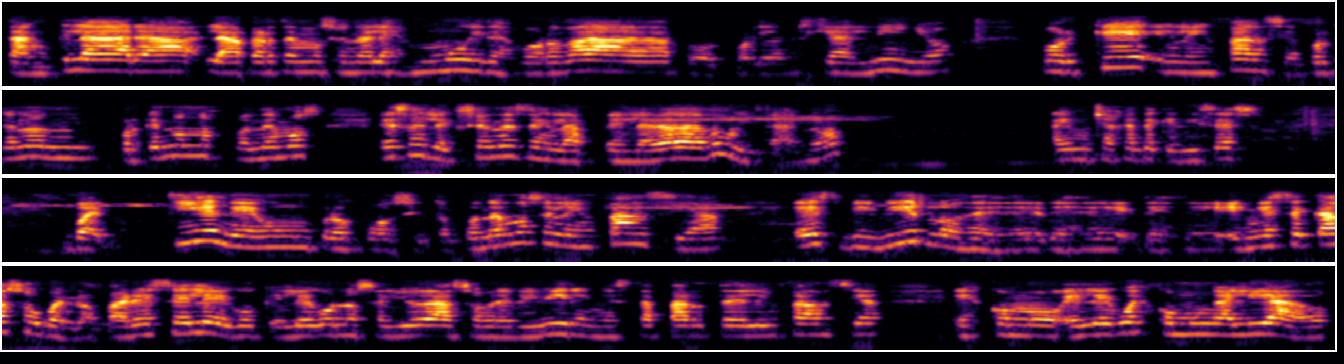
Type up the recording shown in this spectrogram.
tan clara, la parte emocional es muy desbordada por, por, la energía del niño. ¿Por qué en la infancia? ¿Por qué no, por qué no nos ponemos esas lecciones en la, en la edad adulta? ¿no? Hay mucha gente que dice eso. Bueno, tiene un propósito. Ponernos en la infancia es vivirlos desde, desde, desde, en ese caso, bueno, aparece el ego, que el ego nos ayuda a sobrevivir en esta parte de la infancia, es como, el ego es como un aliado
